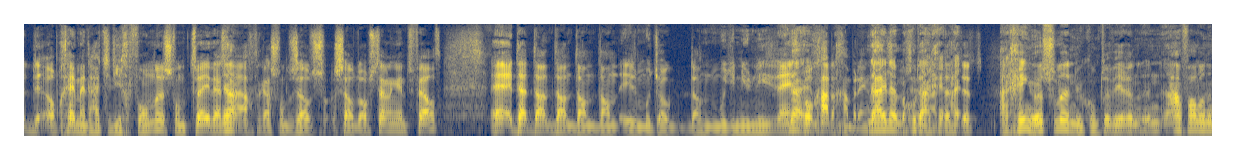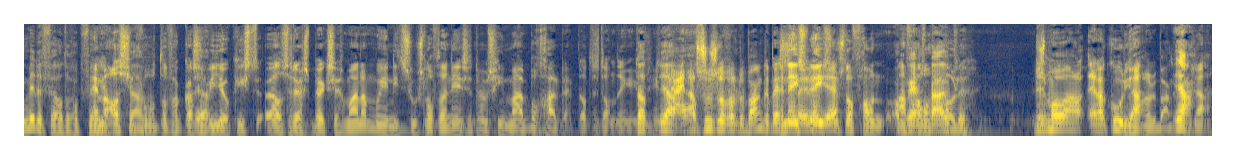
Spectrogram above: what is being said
op een gegeven moment had je die gevonden. Er stonden twee wedstrijden Ja. achter elkaar, stond dezelfde, dezelfde opstelling in het veld. Eh, dat, dan, dan, dan, dan, is, moet je ook, dan moet je nu niet ineens Nee, Bogarde gaan brengen. nee, nee, maar goed, hij- Dat- hij- dat- Hij ging husselen en nu komt er weer een, een aanvallende middenvelder op. Nee, maar als je bijvoorbeeld van Casemiro kiest als rechtsback, zeg maar, dan moet je niet Soeslof daar neerzetten, misschien maar Bogarde. Dat is dan denk ik. Dat, ja, ja, en als Soeslof op de bank de beste nee, speler nee, hebt. Soeslof gewoon aanvallend houden. Dus Mo El Akouri Ja. van op de bank. Ja. Ja,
